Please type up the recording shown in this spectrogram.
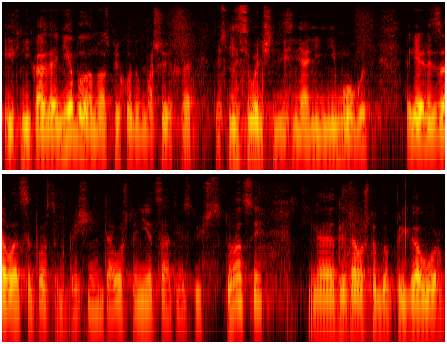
их никогда не было, но с приходом Машиха, то есть на сегодняшний день они не могут реализоваться просто по причине того, что нет соответствующей ситуации, э, для того, чтобы приговор,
